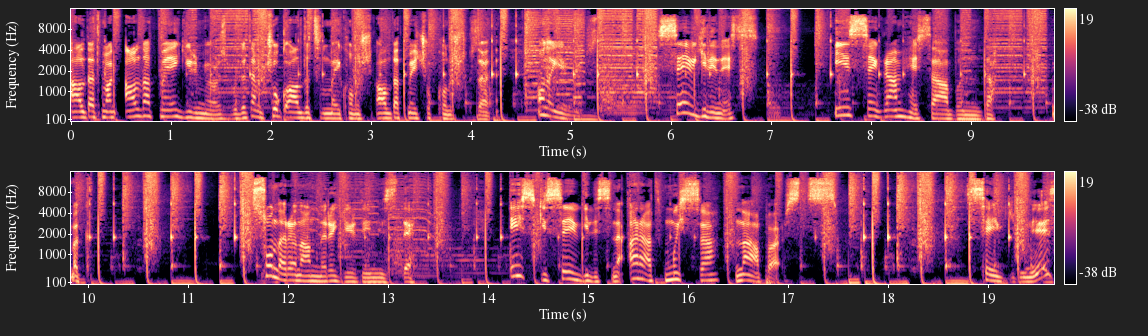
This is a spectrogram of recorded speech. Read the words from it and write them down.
aldatmak aldatmaya girmiyoruz burada tamam çok aldatılmayı konuştuk aldatmayı çok konuştuk zaten ona girmiyoruz sevgiliniz Instagram hesabında bakın son arananlara girdiğinizde eski sevgilisini aratmışsa ne yaparsınız? Sevgiliniz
